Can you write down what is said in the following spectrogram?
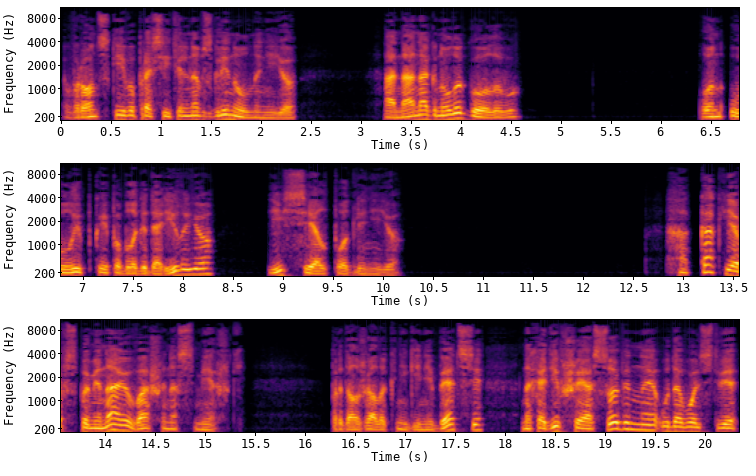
Вронский вопросительно взглянул на нее. Она нагнула голову. Он улыбкой поблагодарил ее и сел подле нее. — А как я вспоминаю ваши насмешки! — продолжала княгиня Бетси, находившая особенное удовольствие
